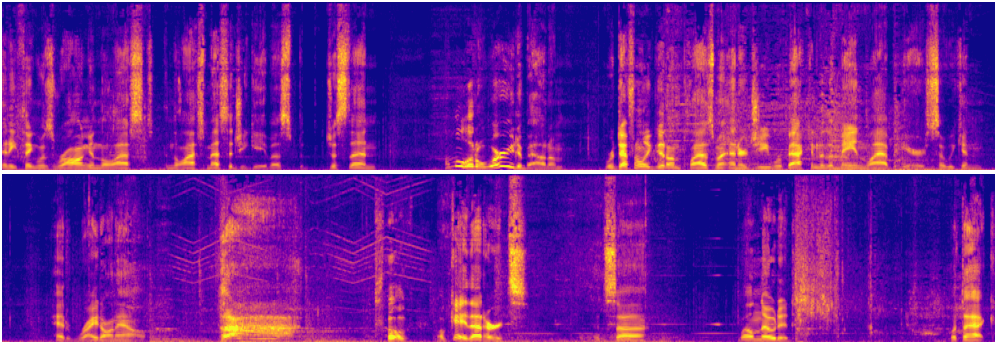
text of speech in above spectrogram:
anything was wrong in the last in the last message he gave us, but just then, I'm a little worried about him. We're definitely good on plasma energy. We're back into the main lab here, so we can head right on out. Ah! Oh, okay, that hurts. It's uh, well noted. What the heck?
